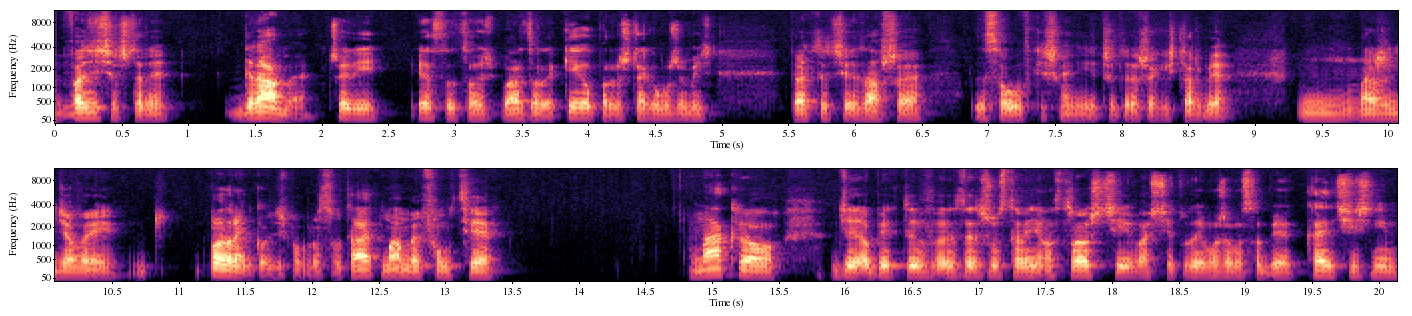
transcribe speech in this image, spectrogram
24 gramy, czyli jest to coś bardzo lekkiego, poręcznego, może mieć praktycznie zawsze ze sobą w kieszeni, czy też w jakiejś torbie narzędziowej pod ręką gdzieś po prostu, tak? Mamy funkcję makro, gdzie obiektyw z ustawienia ostrości, właśnie tutaj możemy sobie kręcić nim,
